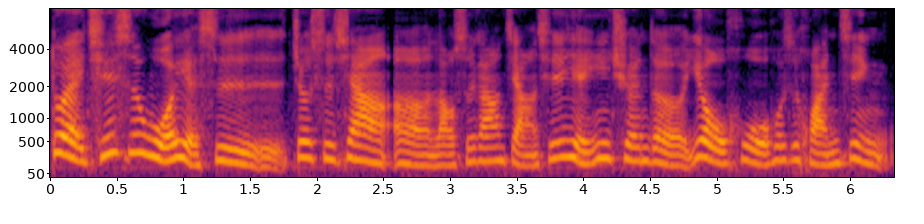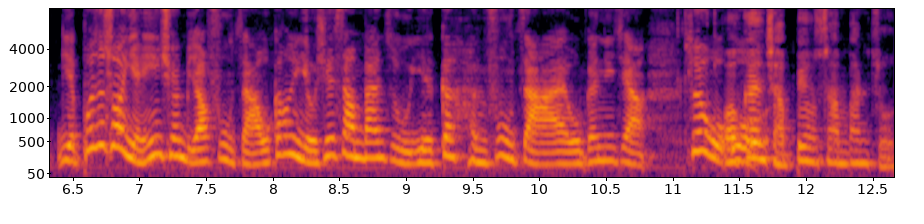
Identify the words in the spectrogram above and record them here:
对，其实我也是，就是像呃老师刚刚讲，其实演艺圈的诱惑或是环境，也不是说演艺圈比较复杂。我告诉你，有些上班族也更很复杂哎、我跟你讲，所以我我跟你讲，不用上班族，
